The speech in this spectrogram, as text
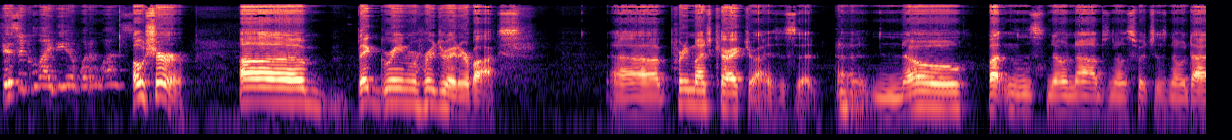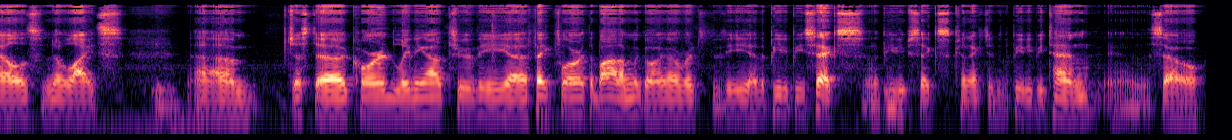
physical idea of what it was? Oh, sure. Uh, big green refrigerator box. Uh, pretty much characterizes it. Uh, mm-hmm. no buttons, no knobs, no switches, no dials, no lights. Um, just a cord leading out through the uh, fake floor at the bottom, going over to the uh, the PDP-6, and the mm-hmm. PDP-6 connected to the PDP-10. And so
